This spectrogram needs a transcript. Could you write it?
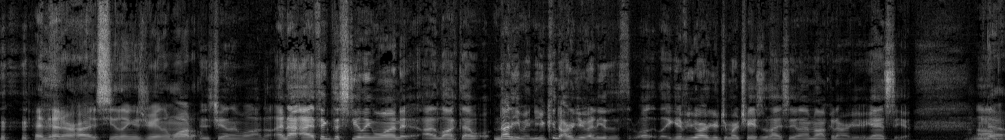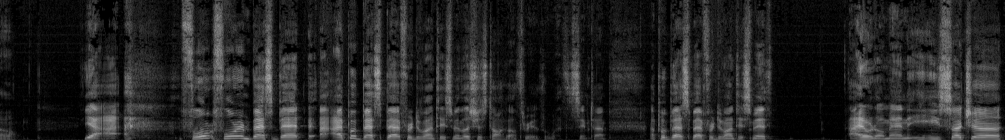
and then our highest ceiling is Jaylen Waddle. is Jaylen Waddle. And I, I think the stealing one, I locked that. Not even. You can argue any of the. Th- like if you argue Ja'Marr Chase is high ceiling, I'm not going to argue against you. Um, no, Yeah, I, floor, floor and best bet. I, I put best bet for Devonta Smith. Let's just talk all three of them at the same time. I put best bet for Devonta Smith. I don't know, man. He's such a.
